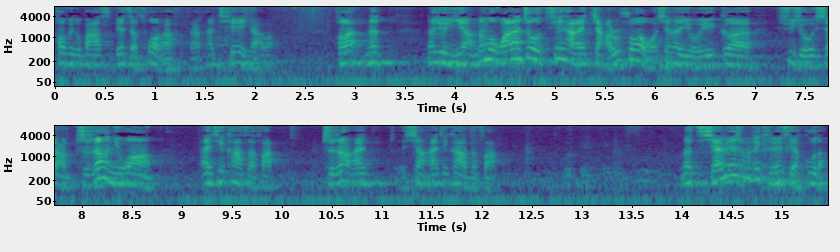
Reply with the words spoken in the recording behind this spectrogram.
Topic 八十四别写错了啊，咱还贴一下吧。好了，那。那就一样。那么完了之后，接下来，假如说我现在有一个需求，想只让你往 itcast 发，只让 i 向 itcast 发，那前面是不是肯定写 good？g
